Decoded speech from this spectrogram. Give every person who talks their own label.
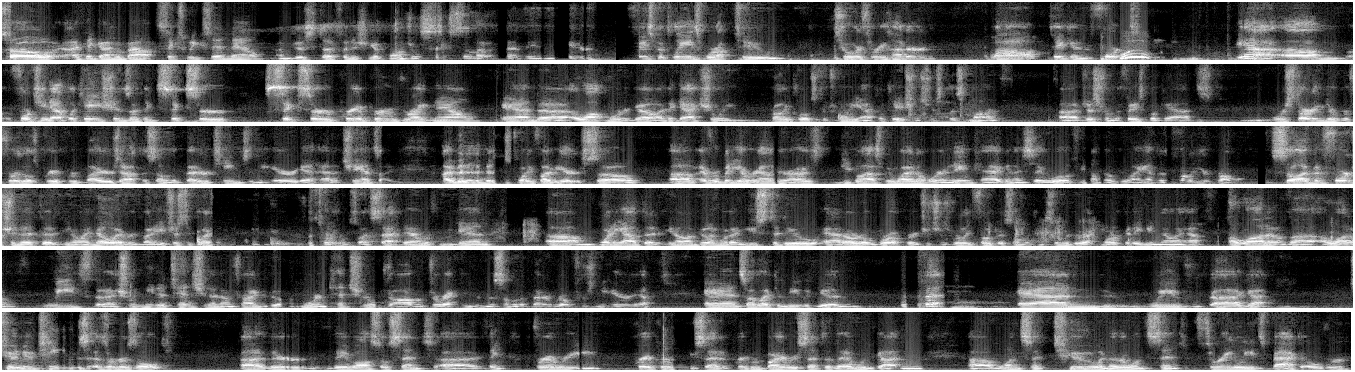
Speaker 1: So I think I'm about six weeks in now. I'm just uh, finishing up module six, so that that being later. Facebook leads, we're up to two or three hundred.
Speaker 2: Wow.
Speaker 1: Uh, taking 14,
Speaker 3: Woo!
Speaker 1: yeah, um, 14 applications. I think six are six are pre-approved right now, and uh, a lot more to go. I think actually probably close to 20 applications just this month, uh, just from the Facebook ads. We're starting to refer those pre-approved buyers out to some of the better teams in the area. Had a chance. I, I've been in the business 25 years, so um, everybody around here, I was people ask me why I don't wear a name tag, and I say, well, if you don't know who I am, that's probably your problem. So I've been fortunate that you know I know everybody. It's just a question. So I sat down with them again, um, pointing out that you know I'm doing what I used to do at Arlo Brokerage, which is really focused on the consumer direct marketing, and now I have a lot of uh, a lot of leads that actually need attention, and I'm trying to do a more intentional job of directing them to some of the better realtors in the area. And so I'd like to meet with you and we're a fit. And we've uh, got two new teams as a result. Uh, they're they've also sent uh, I think for every pre-approved we sent pre-approved buyer we sent to them we've gotten uh, one sent two another one sent three leads back over.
